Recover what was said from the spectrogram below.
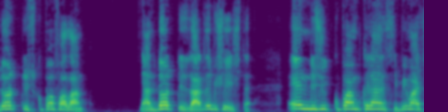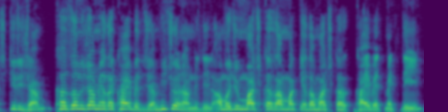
400 kupa falan. Yani 400'lerde bir şey işte. En düşük kupam Clancy. Bir maç gireceğim. Kazanacağım ya da kaybedeceğim. Hiç önemli değil. Amacım maç kazanmak ya da maç ka- kaybetmek değil.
